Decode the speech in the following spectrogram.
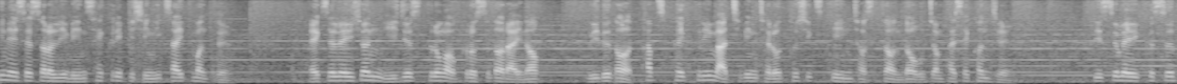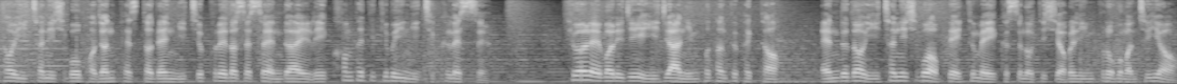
necessarily means sacrificing excitement. Acceleration is strong across the lineup, with the top spec trim achieving 0 to 60 in just under 5.8 seconds. This makes the 2025 version faster than its predecessor and highly competitive in its class. Fuel average is an important factor, and the 2025 update makes noticeable improvement here.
